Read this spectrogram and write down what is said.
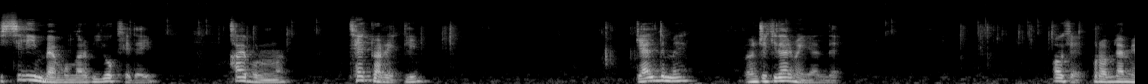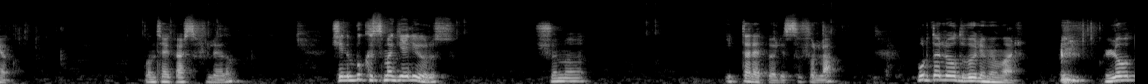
Bir sileyim ben bunları bir yok edeyim. Kaybolun. Tekrar ekleyeyim. Geldi mi? Öncekiler mi geldi? Okey problem yok. Bunu tekrar sıfırlayalım. Şimdi bu kısma geliyoruz. Şunu iptal et böyle sıfırla. Burada load bölümü var. load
